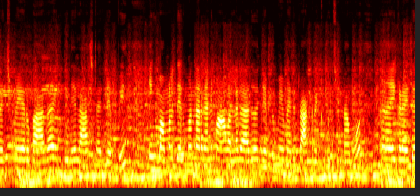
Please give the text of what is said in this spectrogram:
రెచ్చిపోయారు బాగా. ఇంక ఇదే లాస్ట్ అని చెప్పి ఇంక మమ్మల్ని దిగమన్నారు కానీ మా వల్ల కాదు అని చెప్పి మేమైతే ట్రాక్టర్ ఎక్కి కూర్చున్నాము. ఇక్కడైతే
